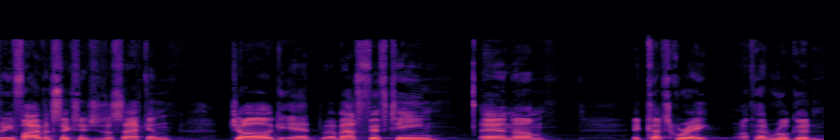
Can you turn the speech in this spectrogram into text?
between five and six inches a second, jog at about 15, and um, it cuts great. I've had real good,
